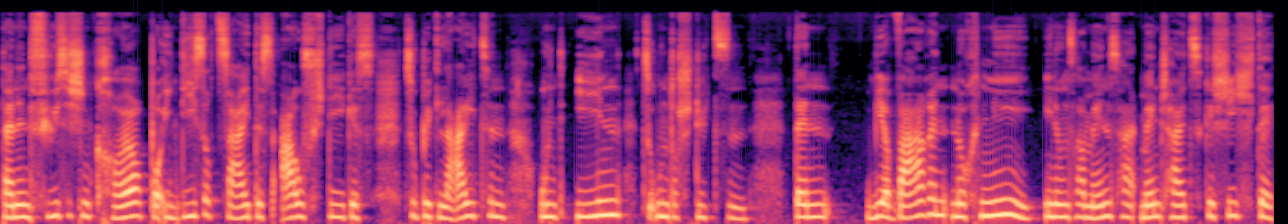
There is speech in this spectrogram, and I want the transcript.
deinen physischen Körper in dieser Zeit des Aufstieges zu begleiten und ihn zu unterstützen. Denn wir waren noch nie in unserer Menschheitsgeschichte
